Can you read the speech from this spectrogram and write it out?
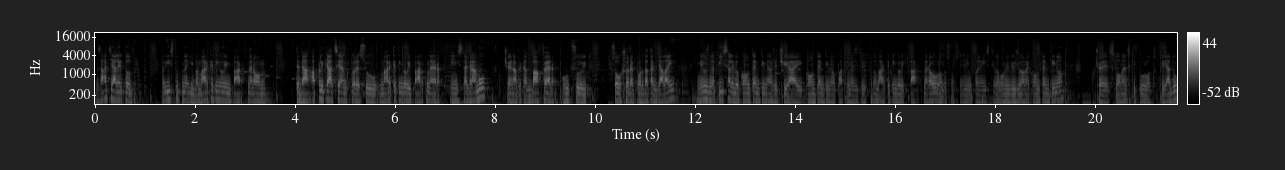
Zatiaľ je to prístupné iba marketingovým partnerom, teda aplikáciám, ktoré sú marketingový partner Instagramu, čo je napríklad Buffer, Hootsuite, Social Report a tak ďalej. My už sme písali do Contentina, že či aj Contentino patrí medzi týchto marketingových partnerov, lebo som si není úplne istý, lebo my využívame Contentino, čo je slovenský tool od Triadu.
